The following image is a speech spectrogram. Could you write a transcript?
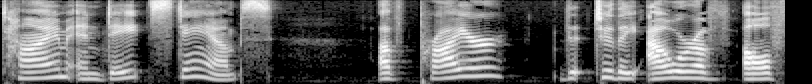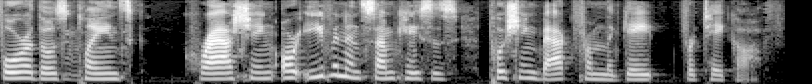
time and date stamps of prior th- to the hour of all four of those planes crashing, or even in some cases pushing back from the gate for takeoff.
